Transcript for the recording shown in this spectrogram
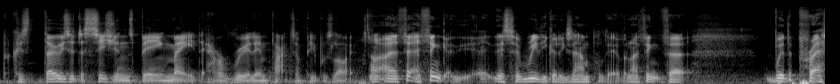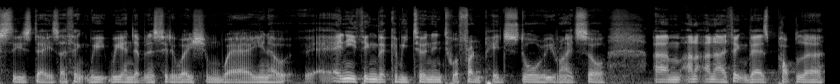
because those are decisions being made that have a real impact on people's lives. I, th- I think uh, it's a really good example, Dave, and I think that with the press these days, I think we, we end up in a situation where you know anything that can be turned into a front page story, right? So, um, and, and I think there's popular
